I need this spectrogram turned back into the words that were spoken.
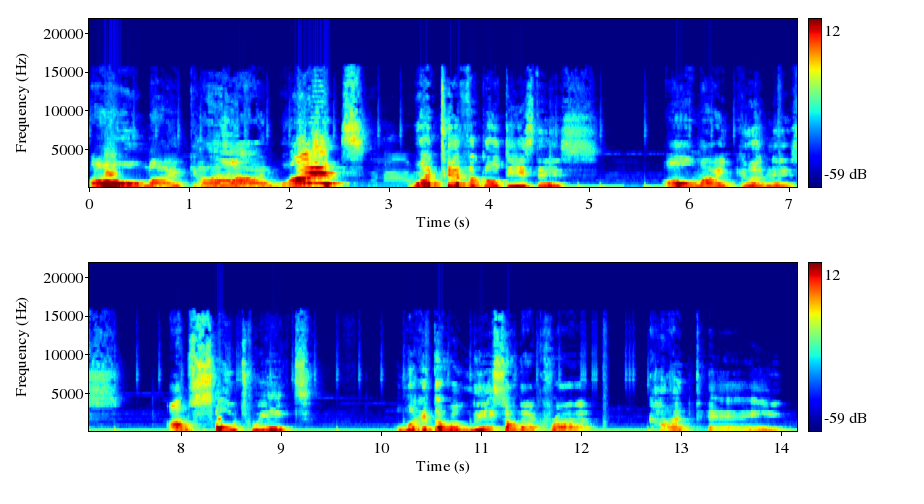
Oh my god. What? What difficulty is this? Oh my goodness. I'm so tweaked. Look at the release on that crap. God dang.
